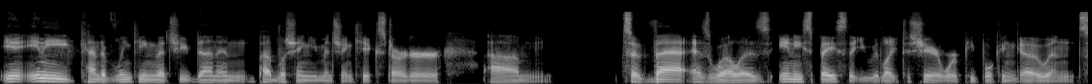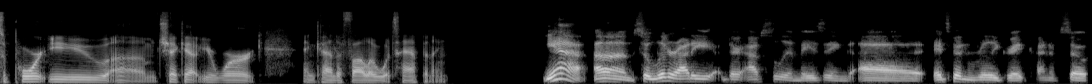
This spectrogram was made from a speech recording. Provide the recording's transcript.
any kind of linking that you've done in publishing. You mentioned Kickstarter, um, so that as well as any space that you would like to share where people can go and support you, um, check out your work, and kind of follow what's happening. Yeah, um, so Literati, they're absolutely amazing. Uh, it's been really great, kind of. So,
